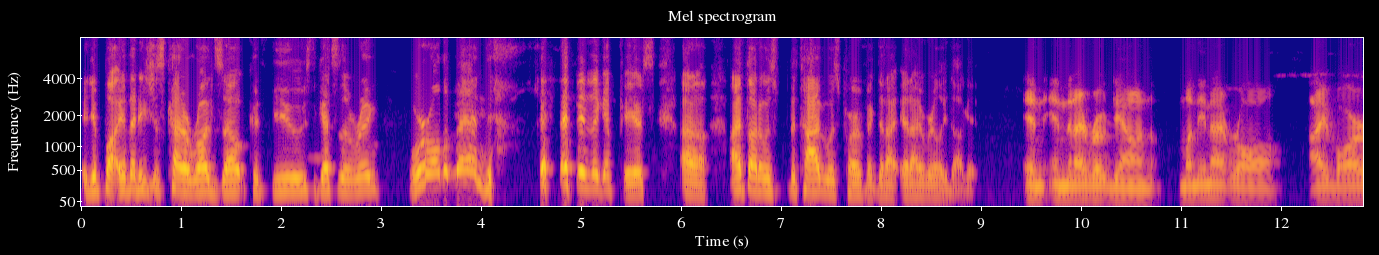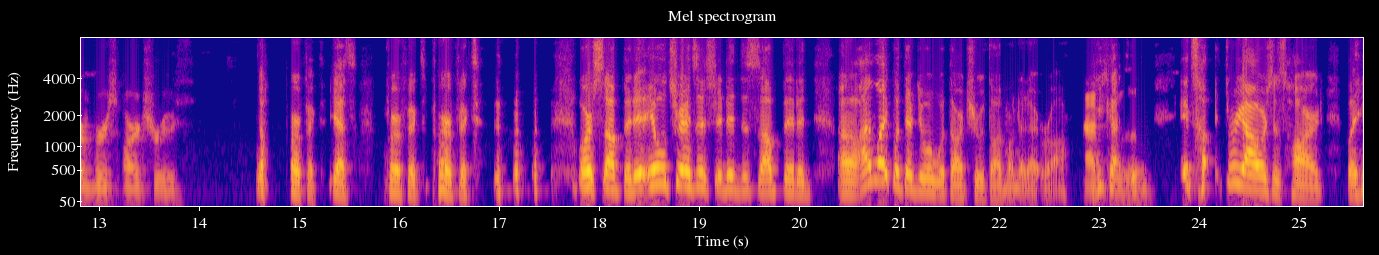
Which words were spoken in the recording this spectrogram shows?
And, you, and then he just kind of runs out confused, gets to the ring. Where are all the men? and they get pierced. Uh, I thought it was the time was perfect and I, and I really dug it and and then I wrote down Monday Night Raw, Ivar versus R-Truth. Oh, perfect. Yes, perfect, perfect. or something. It, it, will transition into something, and uh, I like what they're doing with R-Truth on Monday Night Raw. Absolutely. Got, it's three hours is hard, but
